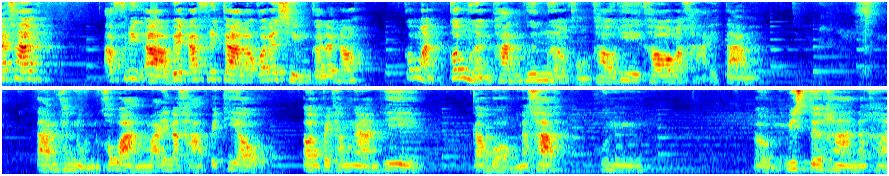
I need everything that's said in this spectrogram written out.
นะคะแอฟริกาเวสแอฟริกาเราก็ได้ชิมกันแล้วเนาะก็เหมือนก็เหมือนพันธุ์พื้นเมืองของเขาที่เขาเอามาขายตาม ตามถนนเขาวางไว้นะคะ ไปเที่ยวตอนไปทำงานที่ กาบองนะคะ คุณเอ่อมิสเตอร์ฮานนะคะ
